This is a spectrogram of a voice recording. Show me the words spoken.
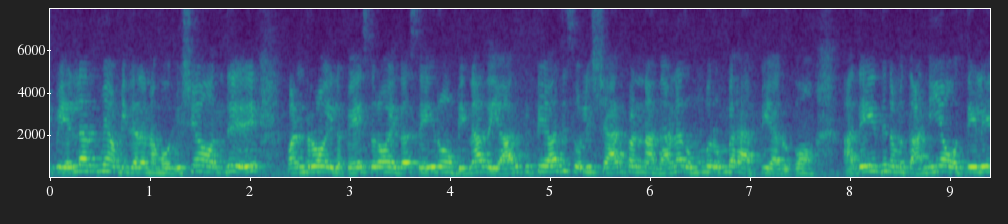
இப்போ எல்லாருக்குமே அப்படி தானே நம்ம ஒரு விஷயம் வந்து பண்ணுறோம் இல்லை பேசுகிறோம் ஏதாவது செய்கிறோம் அப்படின்னா அதை யாருக்கிட்டையாவது சொல்லி ஷேர் பண்ணால் தானே ரொம்ப ரொம்ப ஹாப்பியாக இருக்கும். அதே இது நம்ம தனியாக ஒத்தையிலே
